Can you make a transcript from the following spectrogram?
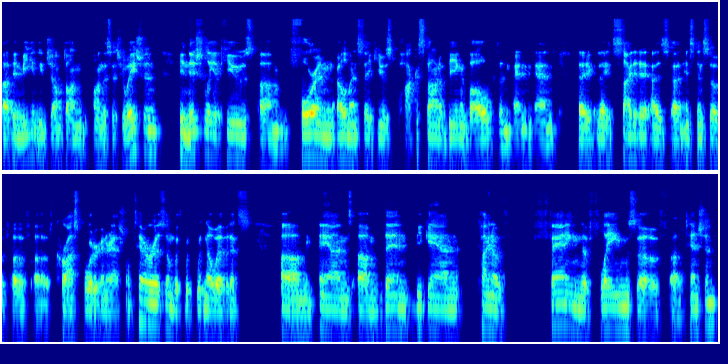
uh, immediately jumped on on the situation. Initially accused um, foreign elements, they accused Pakistan of being involved, and and and they, they cited it as an instance of, of, of cross-border international terrorism with, with, with no evidence, um, and um, then began kind of fanning the flames of, of tension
